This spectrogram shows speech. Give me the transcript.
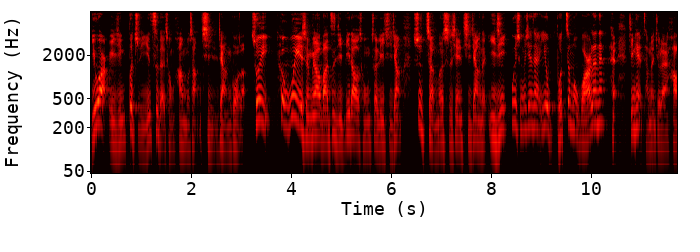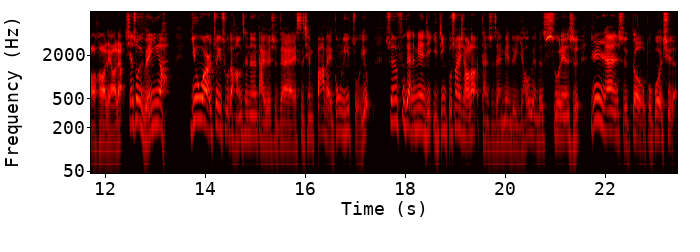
？U2 已经不止一次的从航母上起降过了。所以，他为什么要把自己逼到从这里起降？是怎么实现起降的？以及为什么现在又不这么玩了呢？今天咱们就来好好聊聊。先说原因啊，U2 最初的航程呢，大约是在四千八百公里左右。虽然覆盖的面积已经不算小了，但是在面对遥远的苏联时，仍然是够不过去的。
